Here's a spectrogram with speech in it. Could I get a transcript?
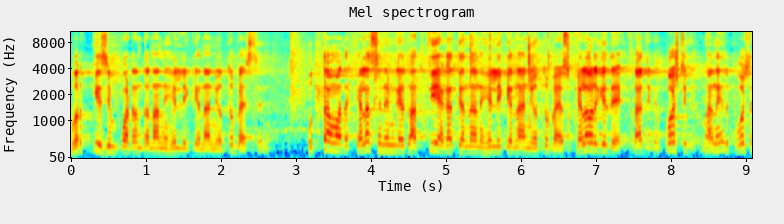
work is important ಅಂತ ನಾನು ಹೇಳಲಿಕ್ಕೆ ನಾನು ಇವತ್ತು ಬಯಸ್ತೇನೆ. ಉತ್ತಮವಾದ ಕೆಲಸ ನಿಮಗೆ ಅತಿ ಅಗತ್ಯ ನಾನು ಹೇಳಲಿಕ್ಕೆ ನಾನು ಇವತ್ತು ಬಯಸು ಕೆಲವರಿಗಿದೆ ರಾಜ್ಯಕ್ಕೆ ಪೋಸ್ಟಿಗೆ ನಾನು ಹೇಳಿ ಪೋಸ್ಟ್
